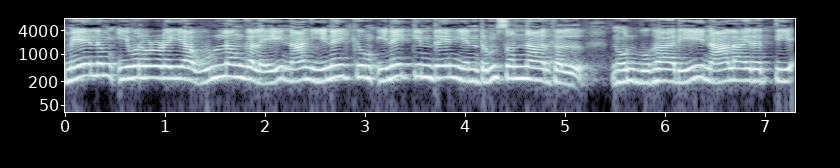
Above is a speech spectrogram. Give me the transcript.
மேலும் இவர்களுடைய உள்ளங்களை நான் இணைக்கும் இணைக்கின்றேன் என்றும் சொன்னார்கள். நூல் புகாரி நாலாயிரத்தி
